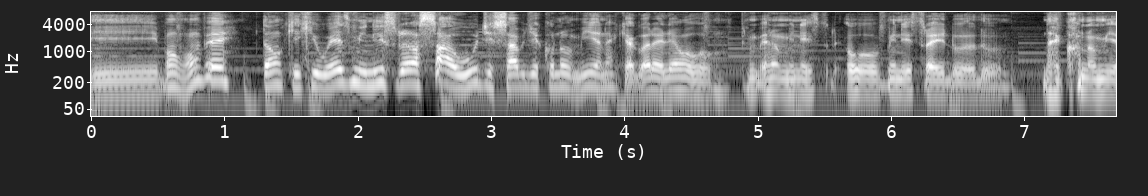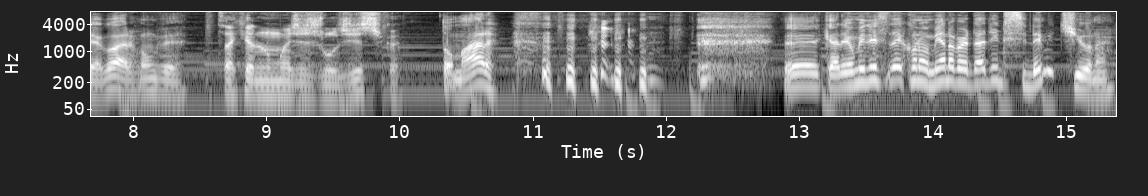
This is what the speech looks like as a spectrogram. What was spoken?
E, bom, vamos ver. Então, o que, que o ex-ministro da Saúde sabe de economia, né? Que agora ele é o primeiro ministro, o ministro aí do, do da economia agora, vamos ver. Será que ele não manja de logística? Tomara. É, cara, e o ministro da Economia, na verdade, ele se demitiu, né?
